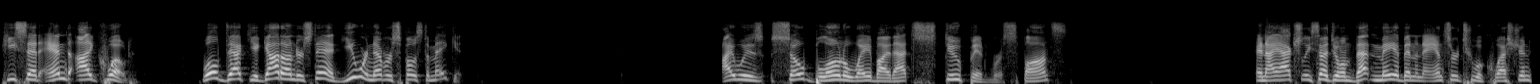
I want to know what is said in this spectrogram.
He said, and I quote, Well, Deck, you got to understand, you were never supposed to make it. I was so blown away by that stupid response. And I actually said to him, That may have been an answer to a question.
